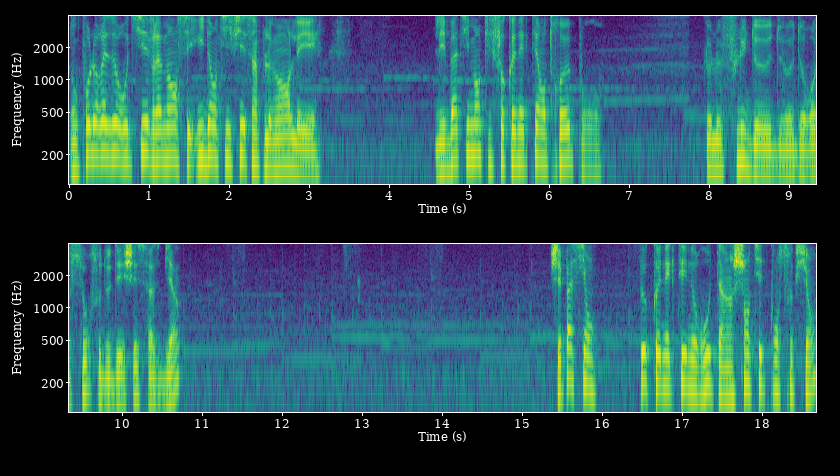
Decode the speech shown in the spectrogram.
Donc pour le réseau routier, vraiment, c'est identifier simplement les, les bâtiments qu'il faut connecter entre eux pour que le flux de, de, ressources ou de déchets se fasse bien. Je sais pas si on peut connecter une route à un chantier de construction.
